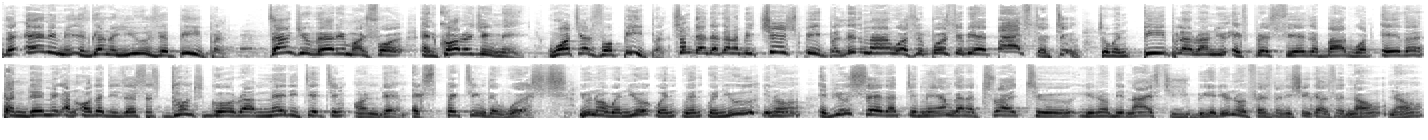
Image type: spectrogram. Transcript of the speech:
the enemy is going to use the people. Thank you very much for encouraging me. Watch out for people. Sometimes they're going to be church people. This man was supposed to be a pastor too. So when people around you express fears about whatever pandemic and other disasters, don't go around meditating on them, expecting the worst. You know, when you when when when you you know, if you say that to me, I'm gonna try to you know be nice to you. But you know, First Lady, she's gonna say, no, no,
